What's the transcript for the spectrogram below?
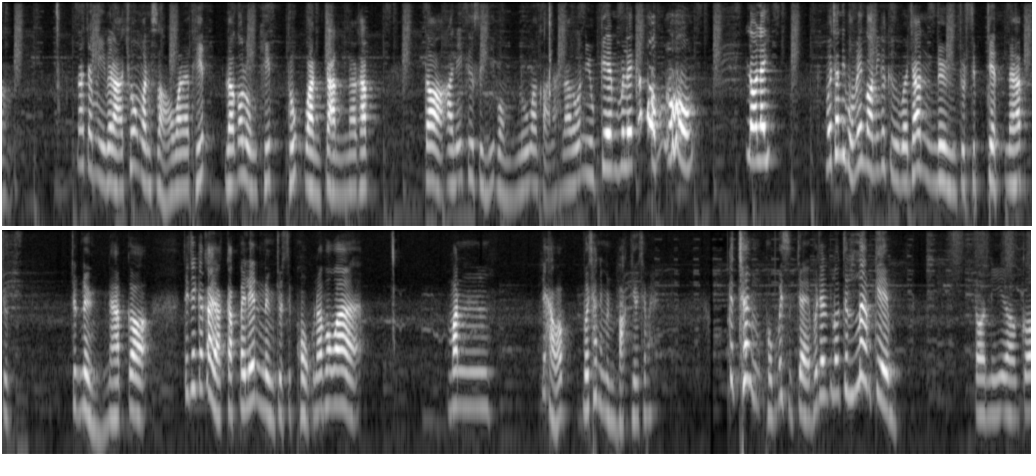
น่าจะมีเวลาช่วงวันเสาร์วันอาทิตย์ แล้วก็ลงคลิปทุกวันจันทร์นะครับ ก็อันนี้คือสิ่งที่ผมรู้มาก่อนนะแล้วว่านิวเกมไปเลยครับผมโอ้โหรออะไรเวอร์ชันที่ผมเล่นตอนนี้ก็คือเวอร์ชัน1.17 นะครับจุดจุดหนึ่งนะครับ ก็จริงๆก็อยากกลับไปเล่น 1.16 นะ เพราะว่ามันได้ข่าวว่าเวอร์ชันนี้มันบั๊กเยอะใช่ไหมก็ช่างผมไม่สนใจ เพราะฉะนั้นเราจะเริ่มเกม ตอนนี้เราก็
